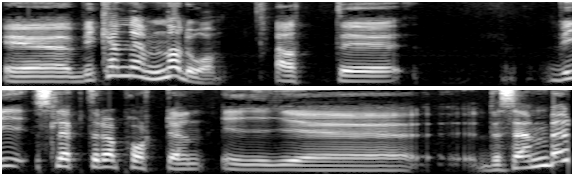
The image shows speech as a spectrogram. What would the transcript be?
Eh, vi kan nämna då att eh, vi släppte rapporten i eh, december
